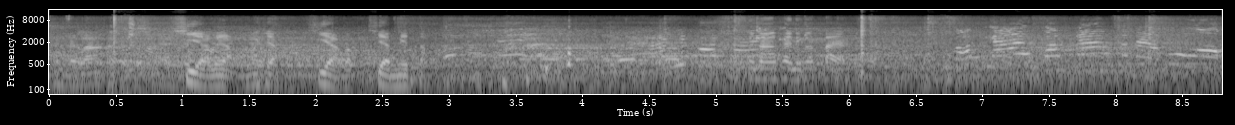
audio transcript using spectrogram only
เห็นไหมล่ะเขี่ยเลยอะเมื่อกี้เขี่ยแบบเขี่ยมิดอะพี่นางแค่นี้ก็แตก ก๊อฟเก้าก๊อฟเก้าสนามหก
